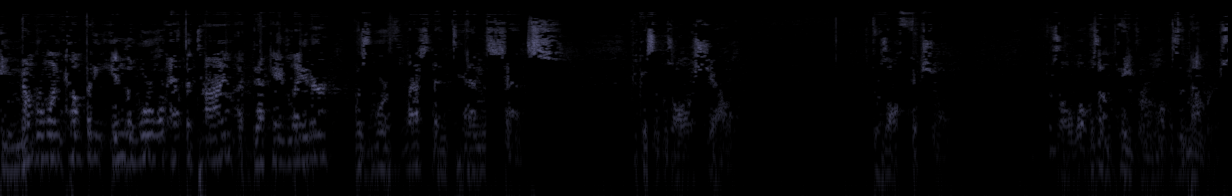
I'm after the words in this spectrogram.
the number one company in the world at the time, a decade later, was worth less than ten cents because it was all a shell. It was all fictional. It was all what was on paper and what was the numbers.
